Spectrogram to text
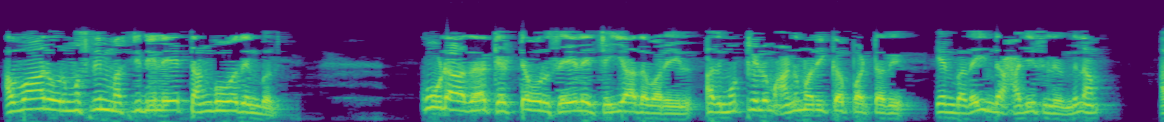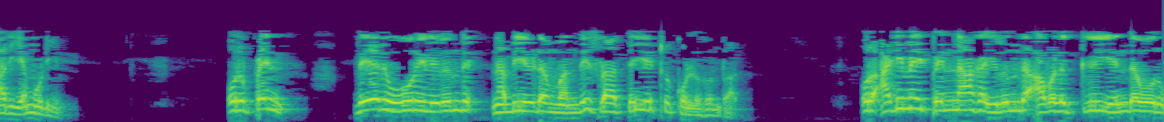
அவ்வாறு ஒரு முஸ்லிம் மஸ்ஜிதிலே தங்குவதென்பது கூடாத கெட்ட ஒரு செயலை செய்யாத வரையில் அது முற்றிலும் அனுமதிக்கப்பட்டது என்பதை இந்த ஹதீஸிலிருந்து நாம் அறிய முடியும். ஒரு பெண் வேறு ஊரிலிருந்து நபியிடம் வந்து இஸ்லாத்தை ஏற்றுக்கொள்ளுகின்றாள். ஒரு அடிமை பெண்ணாக இருந்த அவளுக்கு எந்த ஒரு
